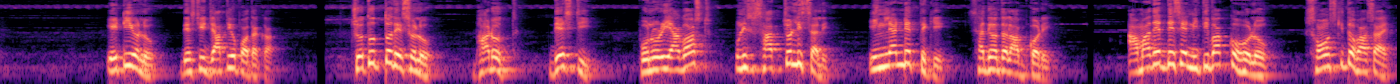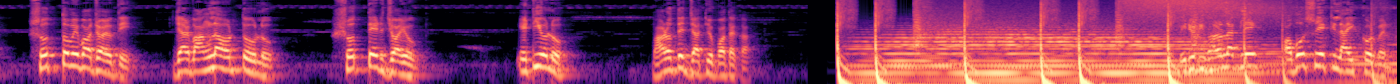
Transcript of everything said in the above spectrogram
এটি হলো দেশটির জাতীয় পতাকা। চতুর্থ দেশ হলো ভারত। দেশটি পনেরোই আগস্ট উনিশশো সাতচল্লিশ সালে ইংল্যান্ডের থেকে স্বাধীনতা লাভ করে। আমাদের দেশের নীতিবাক্য হল সংস্কৃত ভাষায় সত্যমেব জয়তে, যার বাংলা অর্থ হলো সত্যের জয়ক এটি হলো ভারতের জাতীয় পতাকা। ভিডিওটি ভালো লাগলে অবশ্যই একটি লাইক করবেন।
